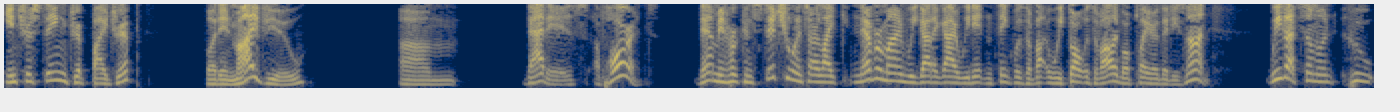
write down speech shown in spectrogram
interesting, drip by drip, but in my view, um, that is abhorrent. I mean, her constituents are like, never mind, we got a guy we didn't think was a, we thought was a volleyball player that he's not. We got someone who,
